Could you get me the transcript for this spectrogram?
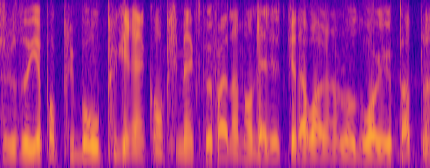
je veux dire, il n'y a pas plus beau, plus grand compliment que tu peux faire dans le monde de la lutte que d'avoir un Road Warrior Pop. là.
